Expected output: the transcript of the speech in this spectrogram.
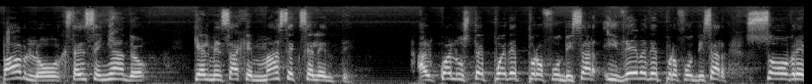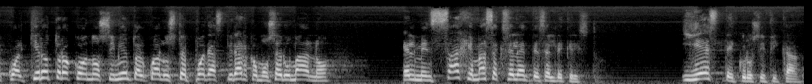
Pablo está enseñando que el mensaje más excelente al cual usted puede profundizar y debe de profundizar sobre cualquier otro conocimiento al cual usted puede aspirar como ser humano, el mensaje más excelente es el de Cristo y este crucificado.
